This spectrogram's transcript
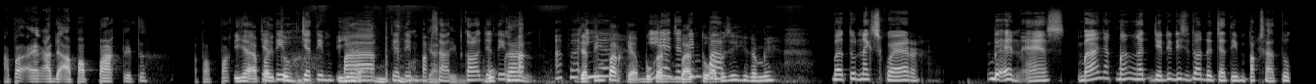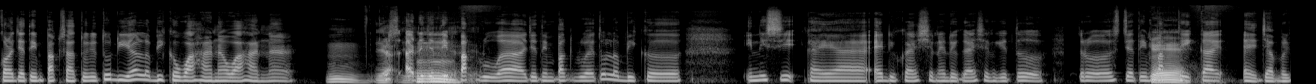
Apa yang ada apa park itu? Apa park? Iya, apa Jatim, itu? Jatim Iya, Park, bu- Jatim Park Jatim. satu. Kalau Jatim Bukan. Park apa? Jatim iya. Park ya, bukan Iya, Jatim Batu Park. apa sih namanya? Batu Next Square. BNS banyak banget. Jadi di situ ada Jatim Park satu. Kalau Jatim Park satu itu dia lebih ke wahana-wahana. Hmm, ya, Terus ya. ada Hmm. Jatim Park 2. Jatim Park 2 itu lebih ke ini sih kayak education education gitu. Terus Jatim Oke. Park 3 eh Jatim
